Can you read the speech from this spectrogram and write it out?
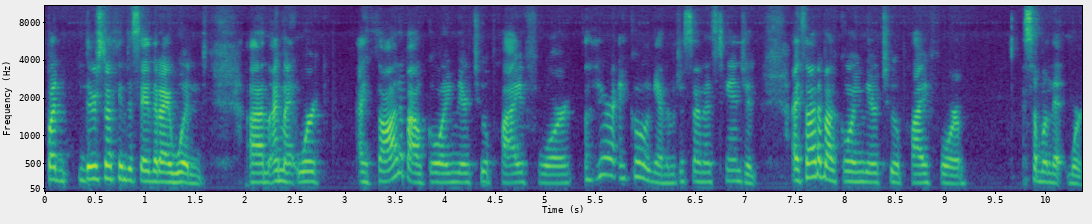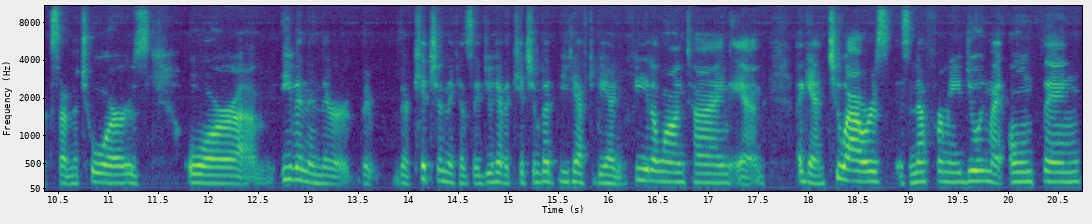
But there's nothing to say that I wouldn't. Um, I might work. I thought about going there to apply for. Oh, here I go again. I'm just on this tangent. I thought about going there to apply for someone that works on the tours or um, even in their, their, their kitchen because they do have a kitchen but you'd have to be on your feet a long time. And again two hours is enough for me doing my own thing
